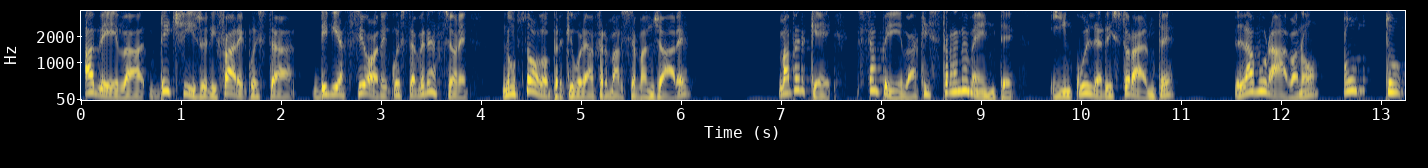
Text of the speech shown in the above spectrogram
aveva deciso di fare questa deviazione, questa variazione, non solo perché voleva fermarsi a mangiare, ma perché sapeva che stranamente in quel ristorante lavoravano otto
